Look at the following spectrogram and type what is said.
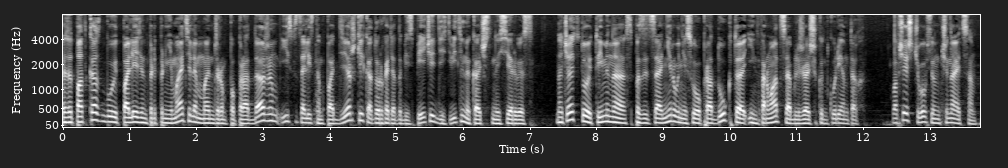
Этот подкаст будет полезен предпринимателям, менеджерам по продажам и специалистам поддержки, которые хотят обеспечить действительно качественный сервис. Начать стоит именно с позиционирования своего продукта и информации о ближайших конкурентах. Вообще, с чего все начинается?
